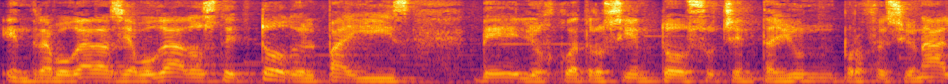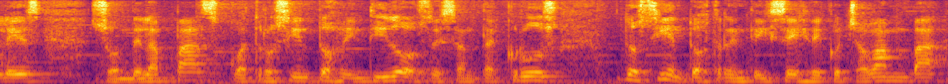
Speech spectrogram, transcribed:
entre abogadas y abogados de todo el país. De ellos, 481 profesionales son de La Paz, 422 de Santa Cruz, 236 de Cochabamba,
